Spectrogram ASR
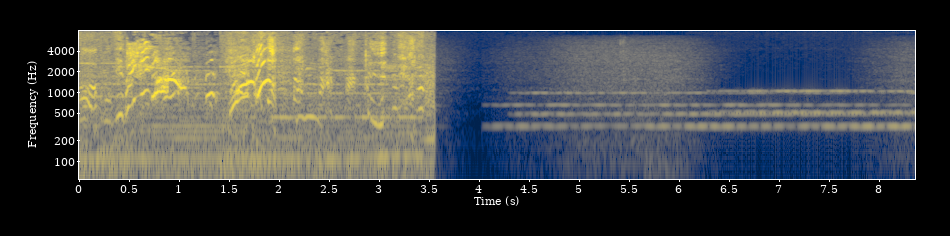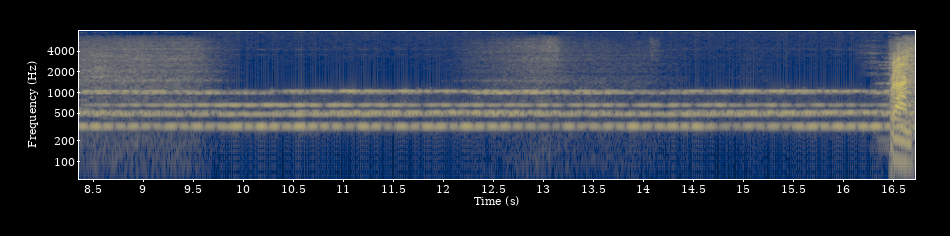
어, 거기 빨리 가! Run.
